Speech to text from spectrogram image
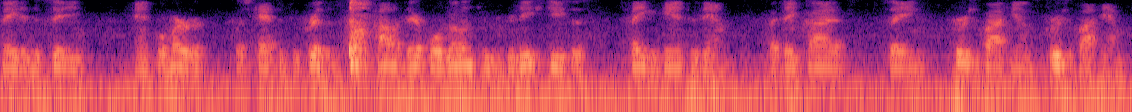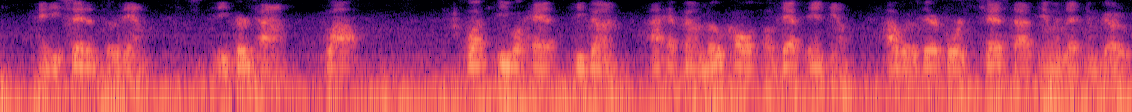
made in the city and for murder was cast into prison. Pilate, therefore, willing to release Jesus, spake again to them. But they cried, saying, Crucify him, crucify him. And he said unto them the third time, Why, what evil hath he done? I have found no cause of death in him. I will therefore chastise him and let him go.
